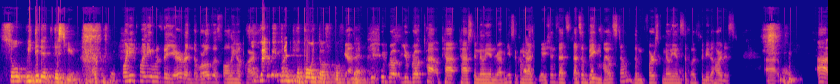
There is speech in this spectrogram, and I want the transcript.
So we did it this year 2020 was the year when the world was falling apart. when we reached the point of, of Yeah, that you, you broke you broke pa- pa- past a million revenue, so congratulations. That's that's a big milestone. The first million's supposed to be the hardest. Uh, uh,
